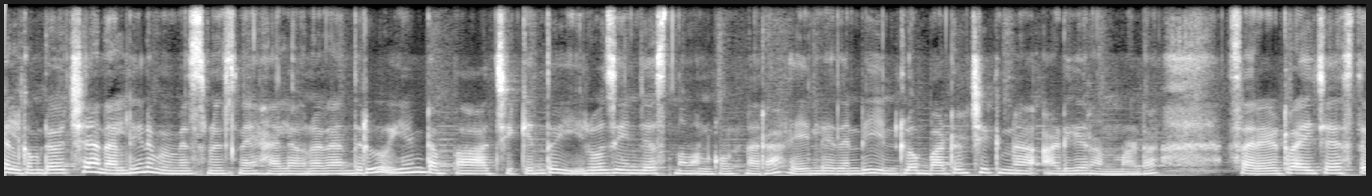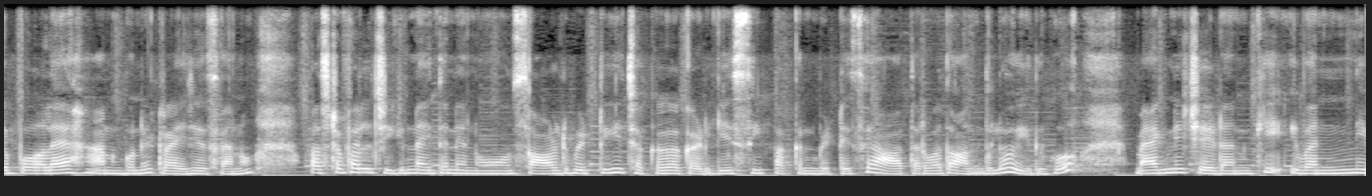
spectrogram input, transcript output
వెల్కమ్ టు అవర్ ఛానల్. నేను మిమ్మల్స్ మీ స్నేహాలు ఉన్నారు అందరూ. ఏంటబ్బా చికెన్తో ఈరోజు ఏం చేస్తున్నాం అనుకుంటున్నారా? ఏం లేదండి ఇంట్లో బటర్ చికెన్ అడిగారు అనమాట సరే ట్రై చేస్తే పోలే అనుకుని ట్రై చేశాను. ఫస్ట్ ఆఫ్ ఆల్ చికెన్ అయితే నేను సాల్ట్ పెట్టి చక్కగా కడిగేసి పక్కన పెట్టేసి ఆ తర్వాత అందులో ఇదిగో మ్యాగ్నేట్ చేయడానికి ఇవన్నీ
